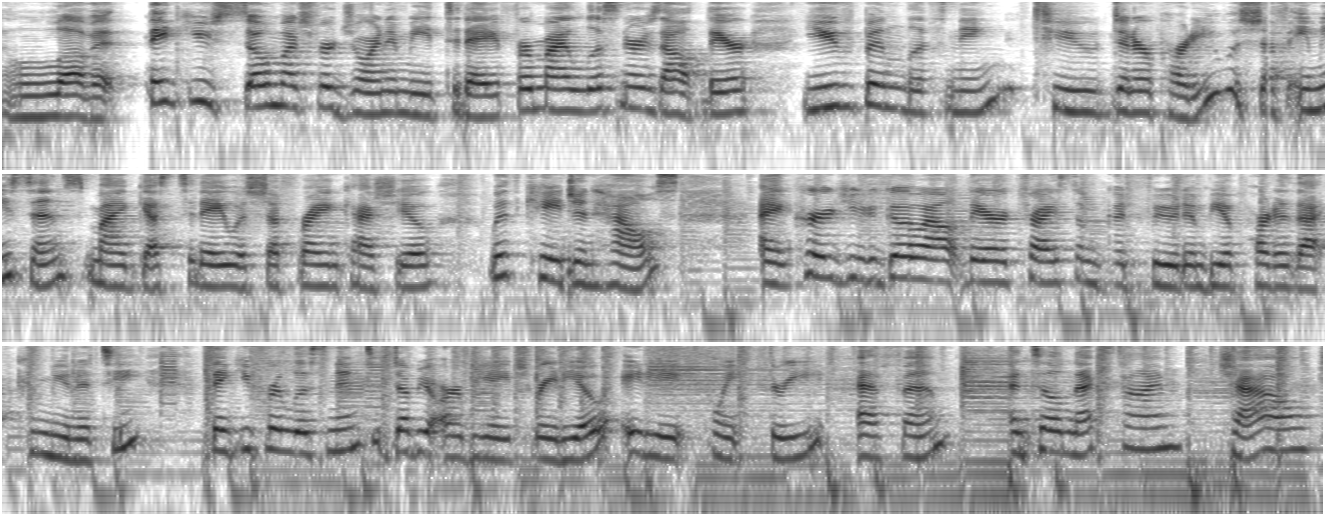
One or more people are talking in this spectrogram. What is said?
I love it. Thank you so much for joining me today. For my listeners out there, you've been listening to Dinner Party with Chef Amy Sins. My guest today was Chef Ryan Cashio with Cajun House. I encourage you to go out there, try some good food, and be a part of that community. Thank you for listening to WRBH Radio 88.3 FM. Until next time, ciao.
